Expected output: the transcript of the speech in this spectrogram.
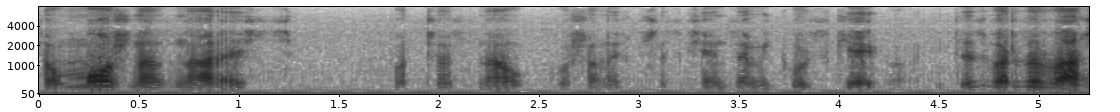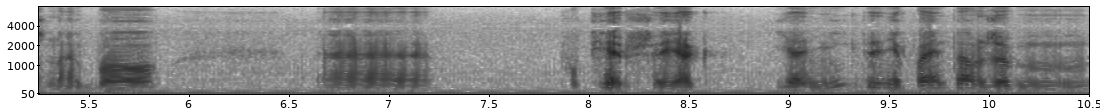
co można znaleźć podczas nauk głoszonych przez księdza Mikulskiego. I to jest bardzo ważne, bo e, po pierwsze, jak ja nigdy nie pamiętam, żebym,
